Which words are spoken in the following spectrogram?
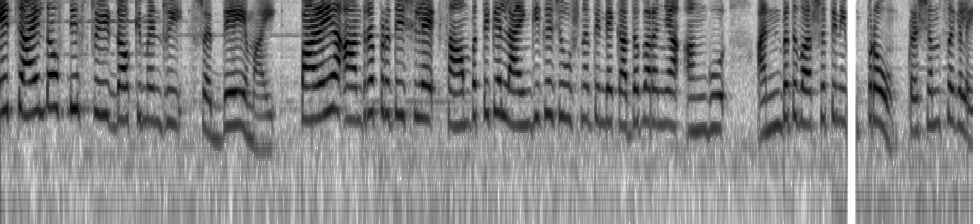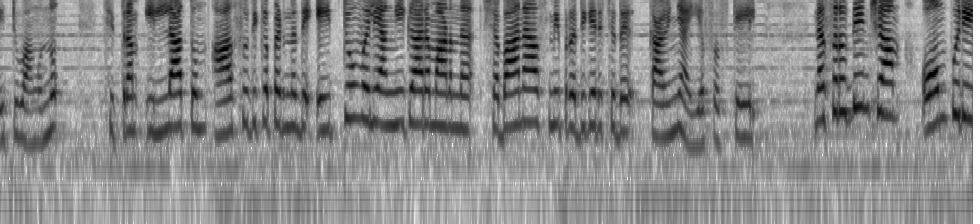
A child of the street documentary ശ്രദ്ധേയമായി. പഴയ ആന്ധ്രാപ്രദേശിലെ സാമ്പത്തിക ലൈംഗിക ചൂഷണത്തിന്റെ കഥ പറഞ്ഞ അങ്കൂർ അൻപത് വർഷത്തിനിപ്പുറവും പ്രശംസകൾ ഏറ്റുവാങ്ങുന്നു. ചിത്രം ഇല്ലാത്തും ആസ്വദിക്കപ്പെടുന്നത് ഏറ്റവും വലിയ അംഗീകാരമാണെന്ന് ഷബാന ആസ്മി പ്രതികരിച്ചത് കഴിഞ്ഞ ഐ എഫ് എഫ് കെയിൽ. നസറുദ്ദീൻ ഷാം ഓംപുരി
